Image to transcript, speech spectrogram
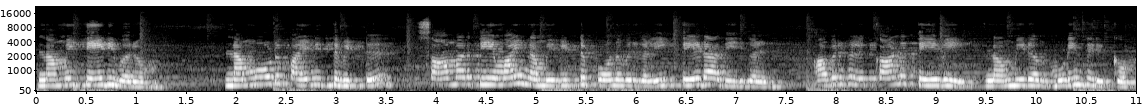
நம்மை தேடி வரும். நம்மோடு பயணித்துவிட்டு சாமர்த்தியமாய் நம்மை விட்டு போனவர்களை தேடாதீர்கள். அவர்களுக்கான தேவை நம்மிடம் முடிந்திருக்கும்.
